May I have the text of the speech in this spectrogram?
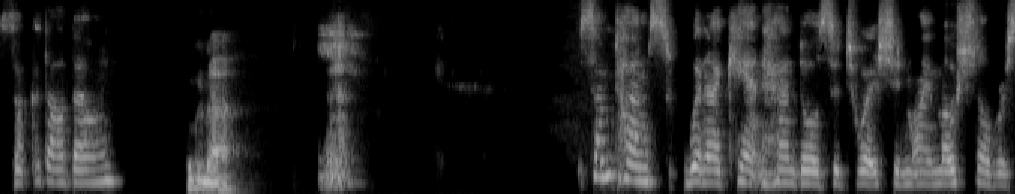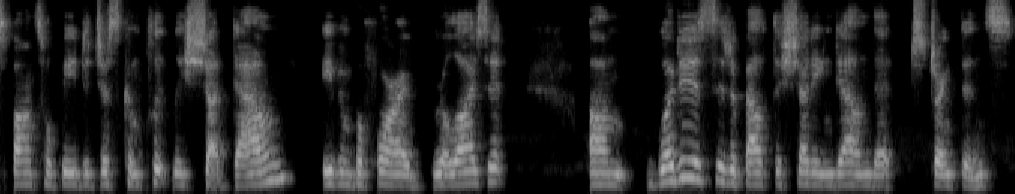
Sakada bowing. Sakada. Sometimes when I can't handle a situation, my emotional response will be to just completely shut down even before I realize it um, what is it about the shutting down that strengthens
